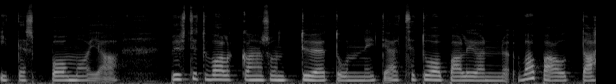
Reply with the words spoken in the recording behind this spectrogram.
itses pomo ja pystyt valkkaan sun työtunnit ja että se tuo paljon vapautta,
